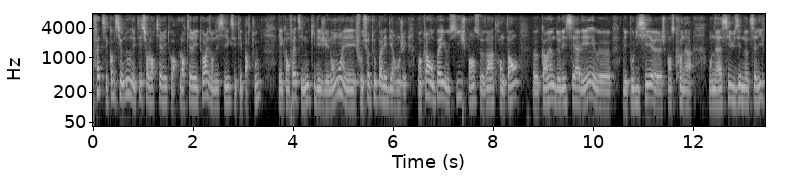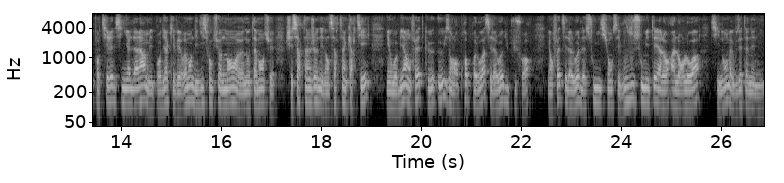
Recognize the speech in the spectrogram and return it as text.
fait, c'est comme si nous, on était sur leur territoire. Leur territoire, ils ont décidé que c'était partout et qu'en fait, c'est nous qui les gênons et il faut surtout pas les déranger. Donc là, on paye aussi, je pense, 20 à 30 ans quand même de laisser aller. les policiers, je pense qu'on a, assez usé de notre salive pour tirer le signal d'alarme et pour dire qu'il y avait vraiment des dysfonctionnements, notamment chez, chez, certains jeunes et dans certains quartiers. Et on voit bien, en fait, que eux, ils ont leur propre loi, c'est la loi du plus fort. Et en fait, c'est la loi de la soumission. C'est vous vous soumettez à leur, à leur loi, sinon bah, vous êtes un ennemi.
